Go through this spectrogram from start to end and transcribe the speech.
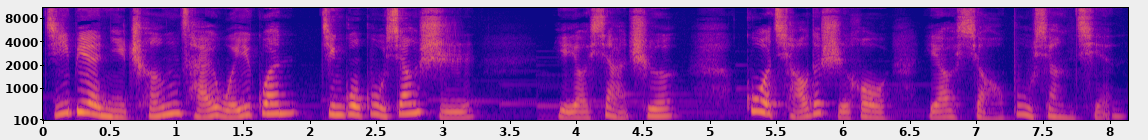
即便你成才为官，经过故乡时，也要下车；过桥的时候，也要小步向前。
